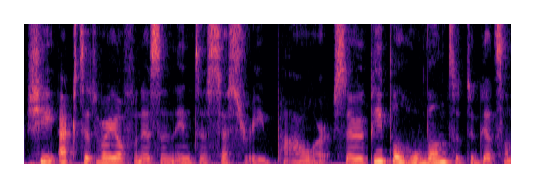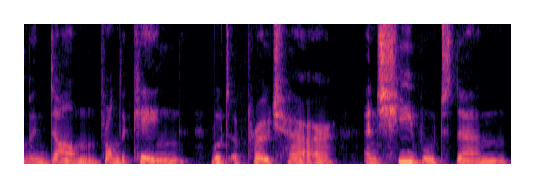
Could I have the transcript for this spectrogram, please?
She acted very often as an intercessory power. So, people who wanted to get something done from the king would approach her, and she would then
